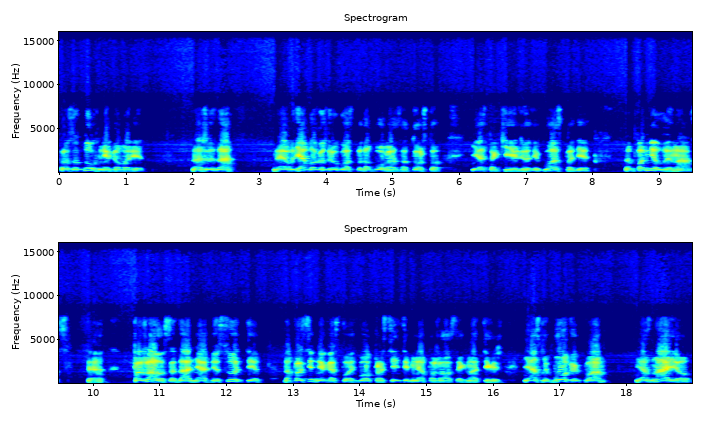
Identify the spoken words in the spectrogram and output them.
Просто Дух мне говорит. Даже, да, я благодарю Господа Бога за то, что есть такие люди. Господи, да помилуй нас. Э, пожалуйста, да, не обессудьте. Да прости меня, Господь Бог, простите меня, пожалуйста, Игнат Тихонович. Я с любовью к вам. Я знаю,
